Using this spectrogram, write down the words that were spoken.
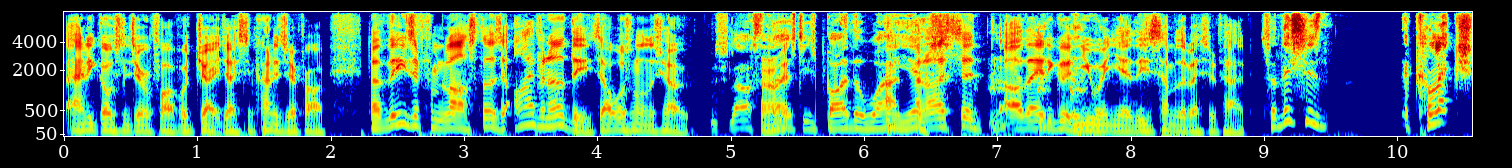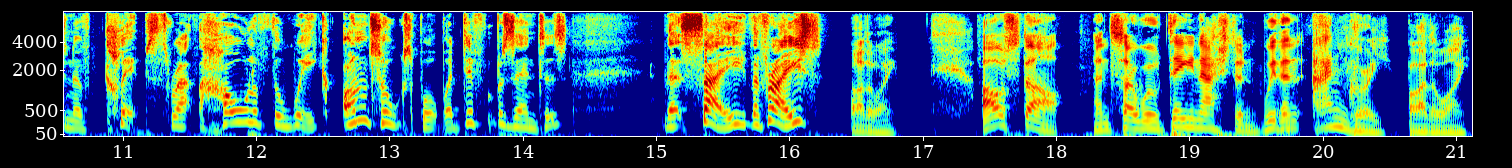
Andy Golson 05 or Jay Jason Cundy 05. Now these are from last Thursday. I haven't heard these. I wasn't on the show. It's last right. Thursday's, by the way, And- yes. And I said, are they any good? And you went, yeah, these are some of the best we've had. So this is a collection of clips throughout the whole of the week on Talksport by different presenters that say the phrase. By the way, I'll start, and so will Dean Ashton with an angry. By the way.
